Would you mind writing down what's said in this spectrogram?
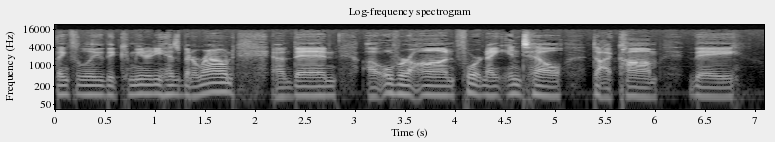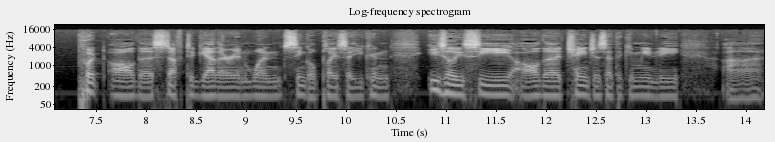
thankfully the community has been around, and then uh, over on FortniteIntel.com they put all the stuff together in one single place that you can easily see all the changes that the community uh,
